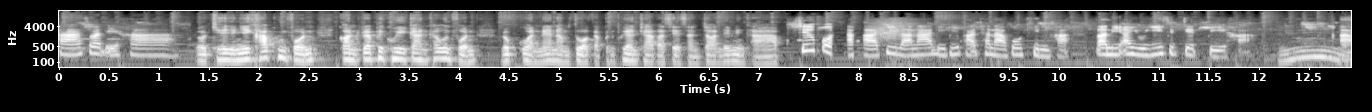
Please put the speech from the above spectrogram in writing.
ค่ะ สวัสดีค่ะ โอเค อย่างนี้ครับคุณฝน ก่อนจะไปคุยกันครับคุณฝน รบกวนแนะนำตัวกับเพื่อนๆชาวเกษตรสัญจรนิดนึงครับ ชื่อฝนนะคะทีละนาดีที่พัฒนาโพคินค่ะ ตอนนี้อายุ 27 ปีค่ะอืมค่ะ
